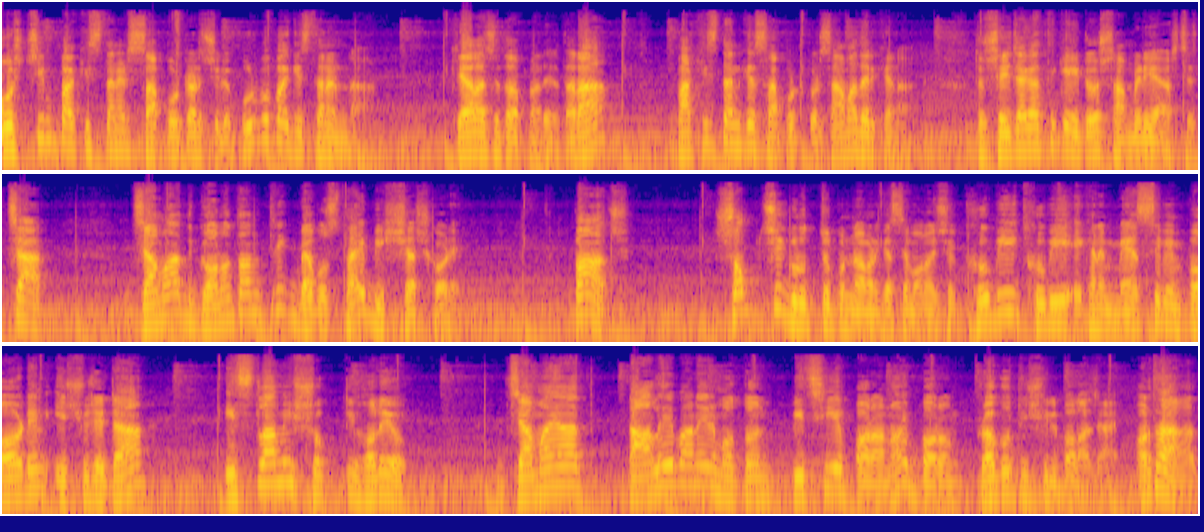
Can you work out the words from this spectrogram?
পশ্চিম পাকিস্তানের সাপোর্টার ছিল, পূর্ব পাকিস্তানের না। খেয়াল আছে তো আপনাদের? তারা পাকিস্তানকে সাপোর্ট করছে, আমাদেরকে না। তো সেই জায়গা থেকে এটাও সামনে নিয়ে আসছে। চার, জামাত গণতান্ত্রিক ব্যবস্থায় বিশ্বাস করে। পাঁচ, সবচেয়ে গুরুত্বপূর্ণ আমার কাছে মনে হয়েছে, খুবই খুবই এখানে ম্যাসিভ ইম্পর্টেন্ট ইস্যু যেটা, ইসলামী শক্তি হলেও জামায়াত তালেবানের মতন পিছিয়ে পড়া নয়, বরং প্রগতিশীল বলা যায়। অর্থাৎ,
